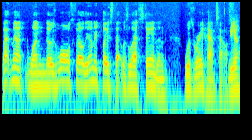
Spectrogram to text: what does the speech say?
that meant when those walls fell, the only place that was left standing was Rahab's house. Yeah.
